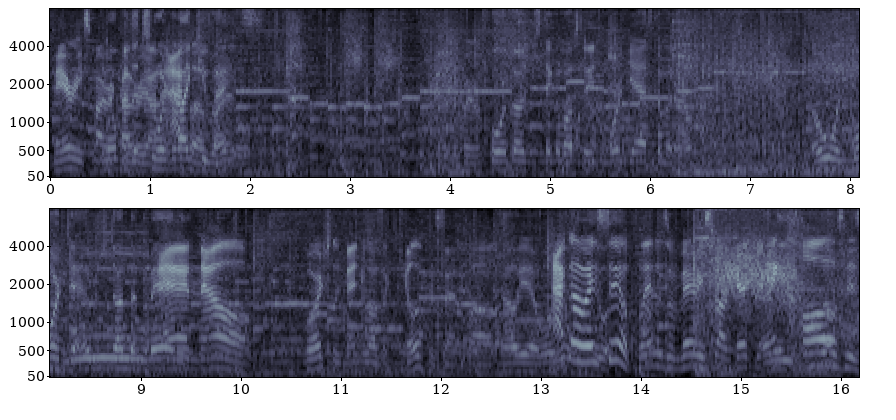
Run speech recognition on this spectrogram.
Very smart went the 200 on IQ Aklo, but angle. Looking for four throws, just take him off stage. More gas coming out. Oh, and more damage done to Ooh, man. And now, fortunately, Manuel has a kill percent. Well, Oh yeah, well, we'll- is too. Plant is a very strong character And and, he- calls his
